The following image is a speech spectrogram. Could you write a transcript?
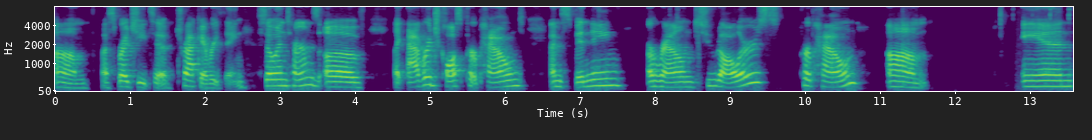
um, a spreadsheet to track everything. So in terms of like average cost per pound, I'm spending around two dollars per pound, um, and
